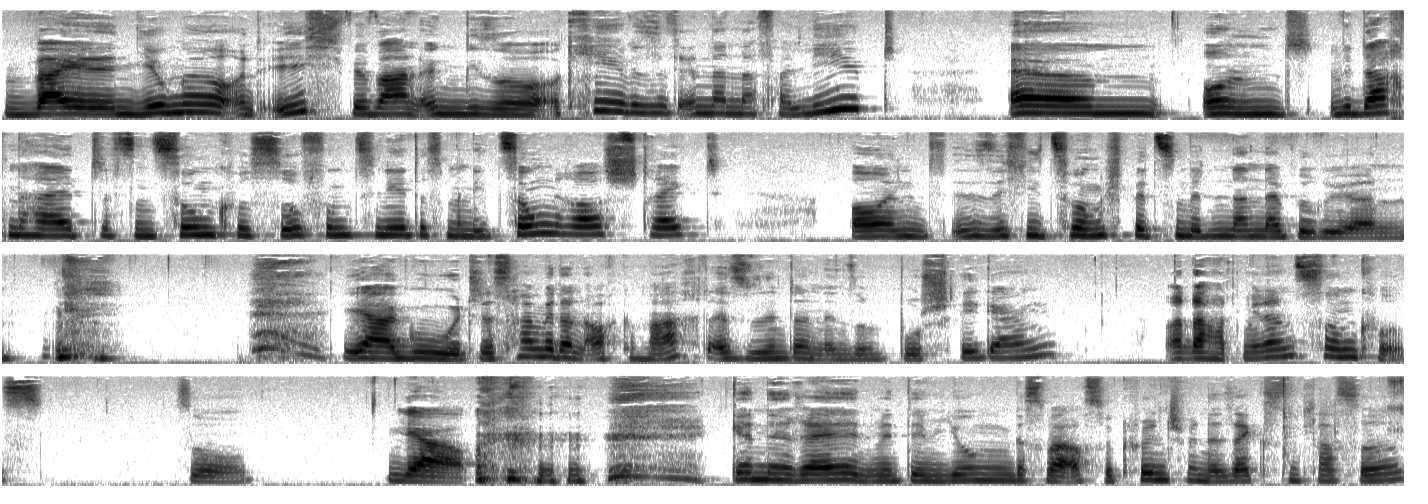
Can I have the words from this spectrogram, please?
Weil ein Junge und ich, wir waren irgendwie so, okay, wir sind ineinander verliebt. Ähm, und wir dachten halt, dass ein Zungenkuss so funktioniert, dass man die Zungen rausstreckt und sich die Zungenspitzen miteinander berühren. ja, gut, das haben wir dann auch gemacht. Also wir sind dann in so einen Busch gegangen und da hatten wir dann einen Zungenkuss. So, ja, generell mit dem Jungen, das war auch so cringe in der sechsten Klasse,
